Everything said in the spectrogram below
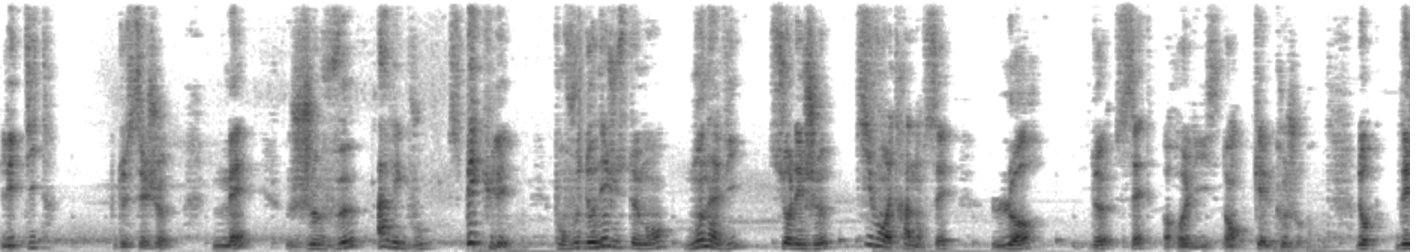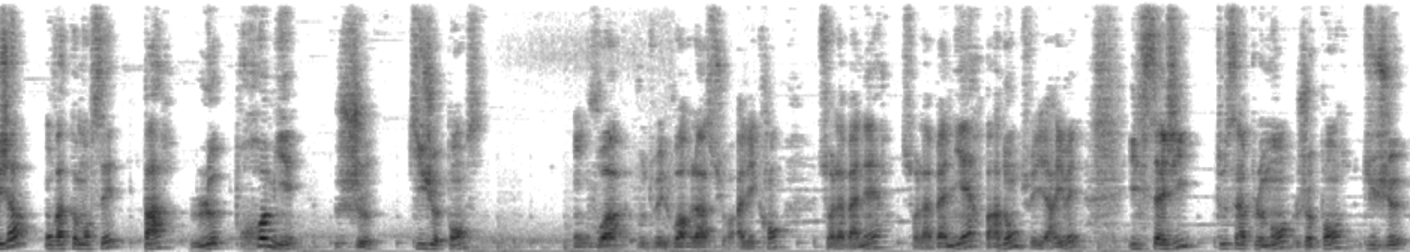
les titres de ces jeux, mais je veux avec vous spéculer pour vous donner justement mon avis sur les jeux qui vont être annoncés lors de cette release dans quelques jours. Donc déjà, on va commencer par le premier jeu qui je pense, on voit, vous devez le voir là sur à l'écran, sur la bannière, sur la bannière, pardon, je vais y arriver. Il s'agit tout simplement, je pense, du jeu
